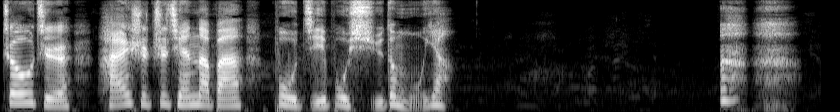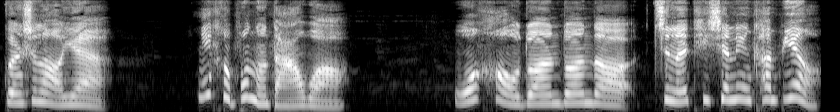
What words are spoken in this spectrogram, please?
周芷还是之前那般不疾不徐的模样。管事老爷，你可不能打我！我好端端的进来替县令看病，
